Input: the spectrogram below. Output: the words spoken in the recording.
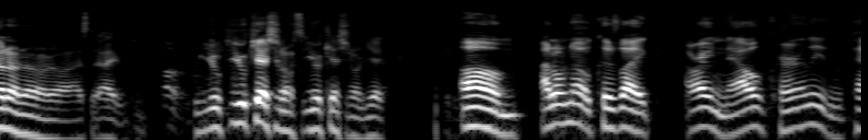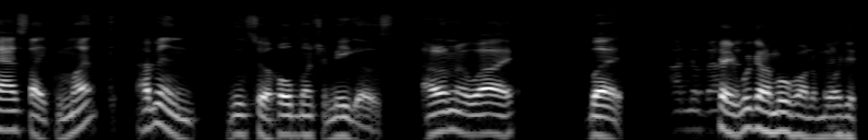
No, no, no, no. no. I, I, you're, you're catching on. You're catching on. Yeah. Um, I don't know, cause like right now, currently, the past like month, I've been listening to a whole bunch of Migos. I don't know why, but Okay, we're gonna move on to Morgan.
